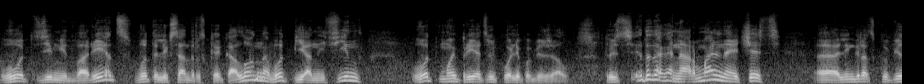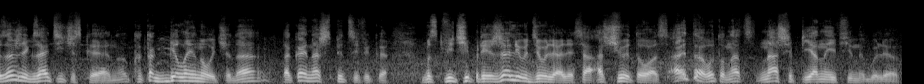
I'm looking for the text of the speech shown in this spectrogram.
Вот Зимний дворец, вот Александровская колонна, вот пьяный фин, вот мой приятель Коля побежал. То есть это такая нормальная часть э, ленинградского пейзажа, экзотическая, ну, как, как белые ночи, да, такая наша специфика. Москвичи приезжали и удивлялись, а, а что это у вас? А это вот у нас наши пьяные финны гуляют.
